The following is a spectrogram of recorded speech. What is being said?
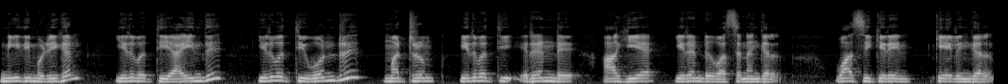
நீதிமொழிகள் இருபத்தி ஐந்து இருபத்தி ஒன்று மற்றும் இருபத்தி இரண்டு ஆகிய இரண்டு வசனங்கள். வாசிக்கிறேன் கேளுங்கள்.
